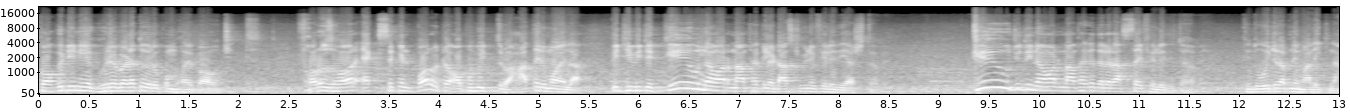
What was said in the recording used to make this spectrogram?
পকেটে নিয়ে ঘুরে বেড়াতে ওইরকম ভয় পাওয়া উচিত। ফরজ হওয়ার এক সেকেন্ড পর ওটা অপবিত্র হাতের ময়লা পৃথিবীতে কেউ নেওয়ার না থাকলে ডাস্টবিনে ফেলে দিয়ে আসতে হবে। কেউ যদি নেওয়ার না থাকে, তাহলে রাস্তায় ফেলে দিতে হবে। কিন্তু ওইটার আপনি মালিক না।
